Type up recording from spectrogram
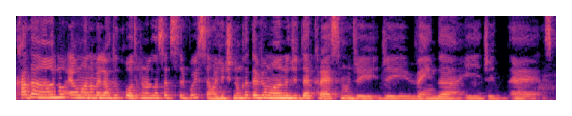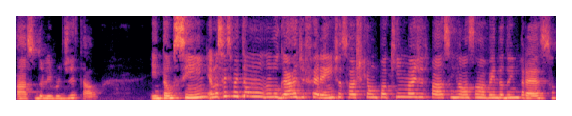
cada ano é um ano melhor do que o outro na nossa distribuição. A gente nunca teve um ano de decréscimo de, de venda e de é, espaço do livro digital. Então, sim, eu não sei se vai ter um, um, lugar diferente, eu só acho que é um pouquinho mais de espaço em relação à venda do impresso,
